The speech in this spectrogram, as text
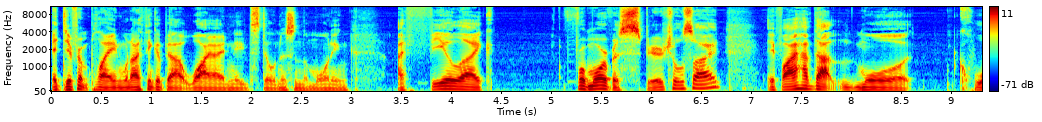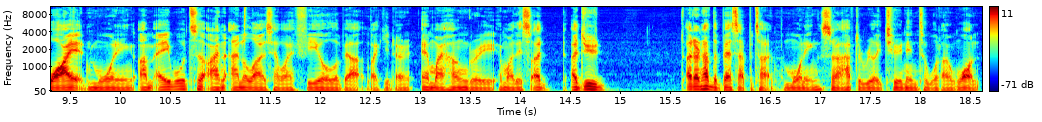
a different plane, when I think about why I need stillness in the morning, I feel like, for more of a spiritual side, if I have that more quiet morning, I'm able to an- analyze how I feel about like you know, am I hungry? Am I this? I I do. I don't have the best appetite in the morning, so I have to really tune into what I want.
